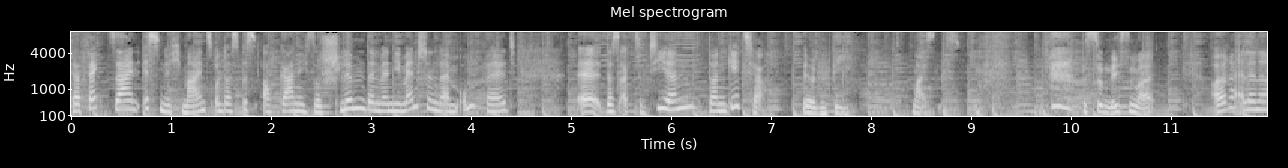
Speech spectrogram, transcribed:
Perfekt sein ist nicht meins und das ist auch gar nicht so schlimm, denn wenn die Menschen in deinem Umfeld äh, das akzeptieren, dann geht's ja irgendwie. Meistens. Bis zum nächsten Mal. Eure Elena.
